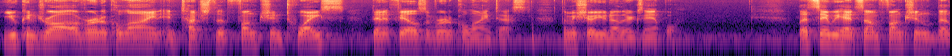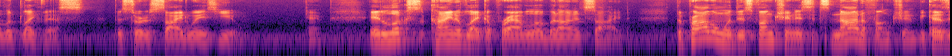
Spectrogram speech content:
you can draw a vertical line and touch the function twice, then it fails the vertical line test. Let me show you another example. Let's say we had some function that looked like this, this sort of sideways u. Okay, It looks kind of like a parabola but on its side. The problem with this function is it's not a function because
